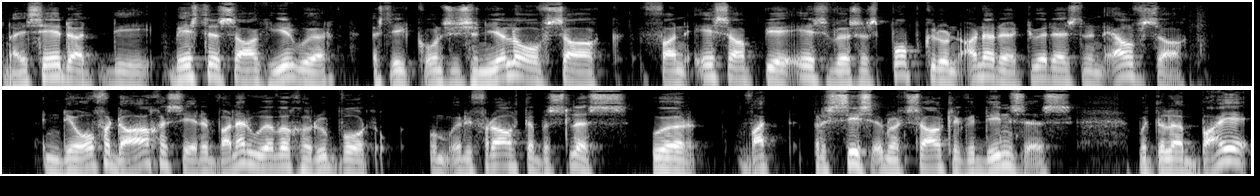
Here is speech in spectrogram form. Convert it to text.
En hy sê dat die beste saak hieroor is die konstitusionele hofsaak van SAPS versus Popkroon andere 2011 saak En die hof het daar gesê dat wanneer howe geroep word om oor die vraag te beslis oor wat presies 'n noodsaaklike diens is, moet hulle baie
